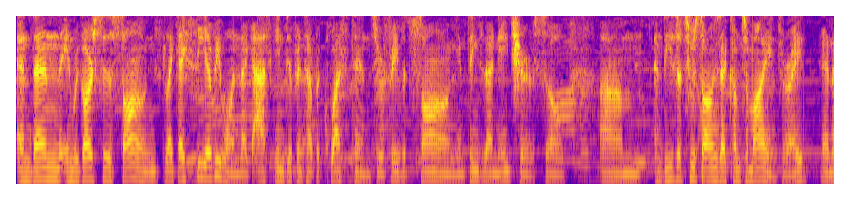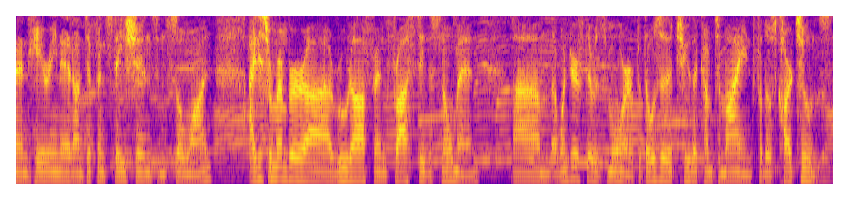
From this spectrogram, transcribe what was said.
And then in regards to the songs, like I see everyone like asking different type of questions, your favorite song and things of that nature. So, um, and these are two songs that come to mind, right? And then hearing it on different stations and so on. I just remember uh, Rudolph and Frosty the Snowman. Um, I wonder if there was more, but those are the two that come to mind for those cartoons.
